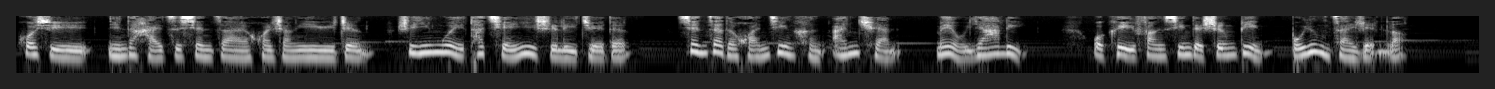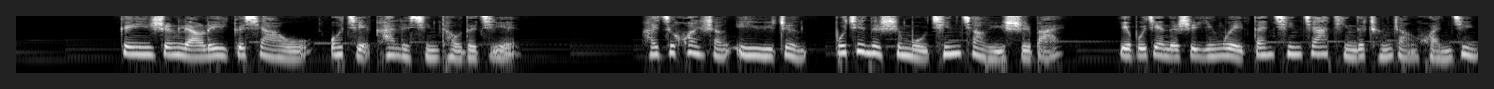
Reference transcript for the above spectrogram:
或许您的孩子现在患上抑郁症，是因为他潜意识里觉得现在的环境很安全，没有压力，我可以放心的生病，不用再忍了。跟医生聊了一个下午，我解开了心头的结。孩子患上抑郁症，不见得是母亲教育失败，也不见得是因为单亲家庭的成长环境。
